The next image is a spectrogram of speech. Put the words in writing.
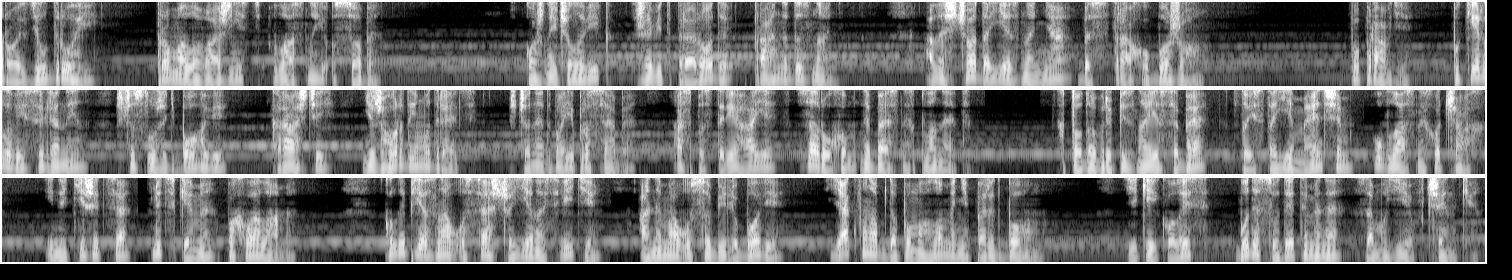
Розділ 2. Про маловажність власної особи. Кожний чоловік же від природи прагне до знань. Але що дає знання без страху Божого? По правді, покірливий селянин, що служить Богові, кращий, ніж гордий мудрець, що не дбає про себе, а спостерігає за рухом небесних планет. Хто добре пізнає себе, той стає меншим у власних очах і не тішиться людськими похвалами. Коли б я знав усе, що є на світі, а не мав у собі любові, як воно б допомогло мені перед Богом, який колись буде судити мене за мої вчинки.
